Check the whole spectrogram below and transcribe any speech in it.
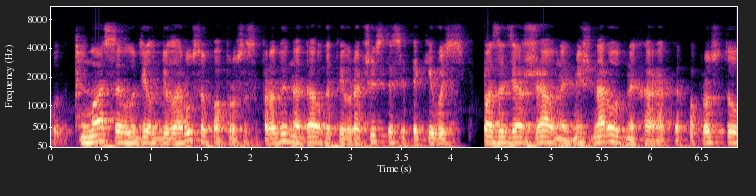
года масавы удзел беларусаў папросту сапраўды надаў гэтай урачыстасці такі вось пазадзяржаўны міжнародны характар папросту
